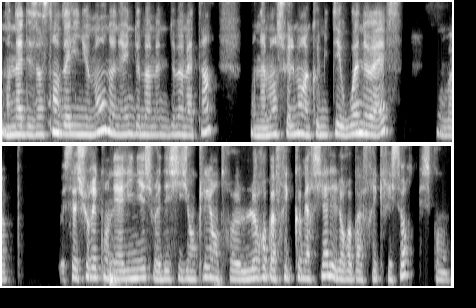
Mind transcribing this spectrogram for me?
On a des instances d'alignement. On en a une demain, matin. On a mensuellement un comité OneEF. On va s'assurer qu'on est aligné sur la décision clé entre l'Europe-Afrique commerciale et l'Europe-Afrique Resort, puisqu'on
